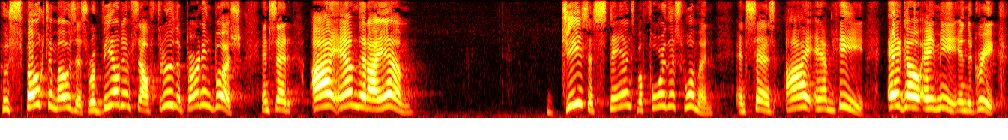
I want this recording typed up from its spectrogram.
who spoke to Moses revealed himself through the burning bush and said, I am that I am. Jesus stands before this woman and says, I am he, ego eimi in the Greek,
